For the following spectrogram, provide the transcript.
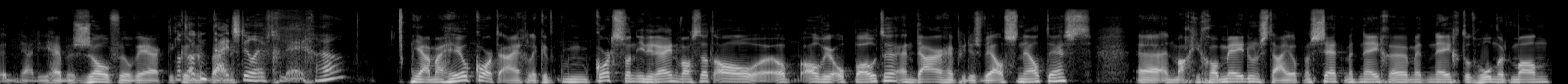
die, ja, die hebben zoveel werk. Die Wat ook een bijna- tijd stil heeft gelegen. Hè? ja, maar heel kort eigenlijk. Het kortst van iedereen was dat al eh, op, alweer op poten. En daar heb je dus wel sneltest. Eh, en mag je gewoon meedoen. Sta je op een set met 9, met 9 tot 100 man.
